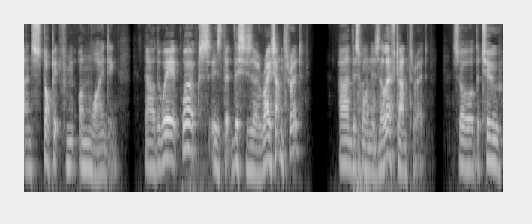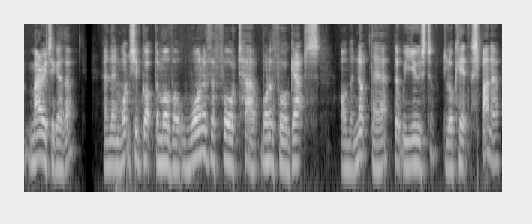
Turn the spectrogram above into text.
and stop it from unwinding. Now the way it works is that this is a right hand thread and this one is a left hand thread. So the two marry together and then once you've got them over one of the four tab, one of the four gaps on the nut there that we used to locate the spanner,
